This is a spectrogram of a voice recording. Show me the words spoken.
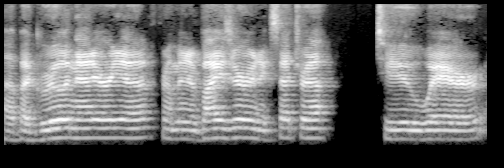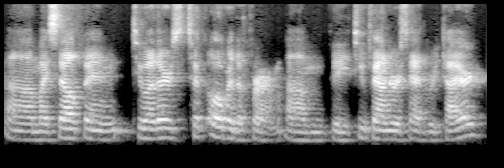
uh, but grew in that area from an advisor and etc. to where uh, myself and two others took over the firm. Um, the two founders had retired.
